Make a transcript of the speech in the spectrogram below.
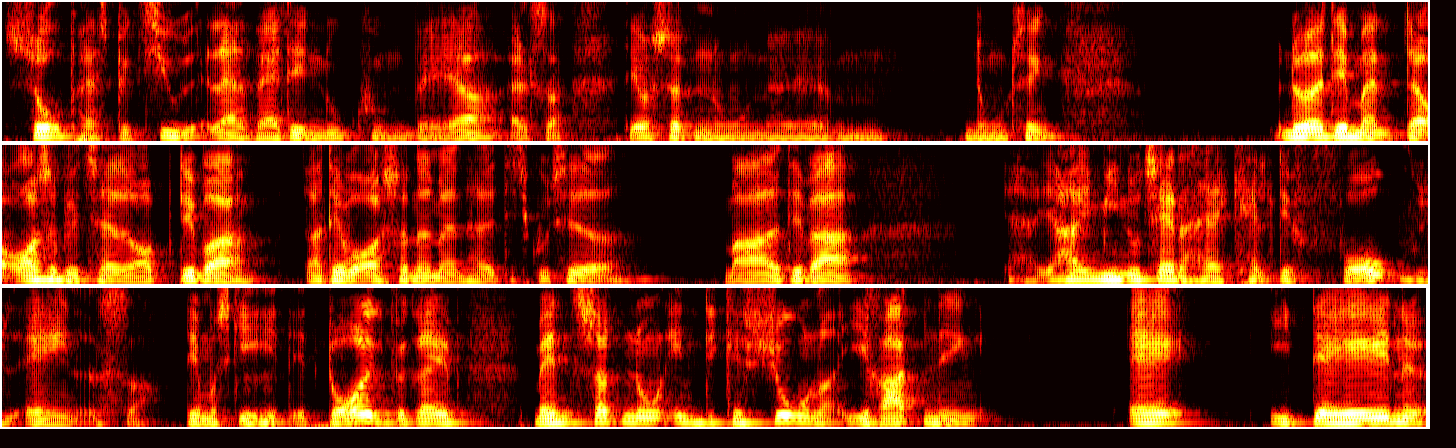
så perspektivet, eller hvad det nu kunne være. Altså, det var sådan nogle, øh, nogle ting. Noget af det, man, der også blev taget op, det var, og det var også noget, man havde diskuteret meget, det var, jeg har i mine notater har jeg kaldt det forudanelser. Det er måske mm. et, et dårligt begreb, men sådan nogle indikationer i retning af i dagene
